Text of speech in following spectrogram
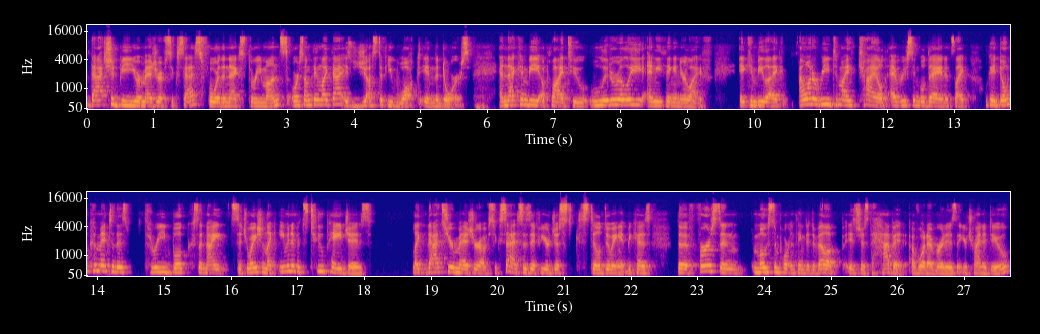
that should be your measure of success for the next three months or something like that is just if you walked in the doors. And that can be applied to literally anything in your life. It can be like i want to read to my child every single day and it's like okay don't commit to this three books a night situation. Like even if it's two pages like that's your measure of success as if you're just still doing it because the first and most important thing to develop is just the habit of whatever it is that you're trying to do.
